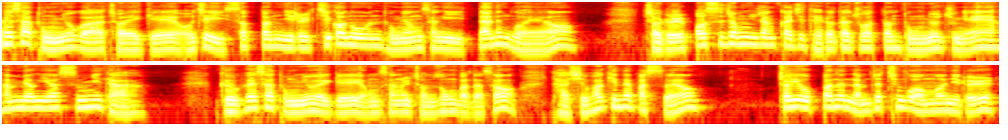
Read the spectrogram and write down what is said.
회사 동료가 저에게 어제 있었던 일을 찍어 놓은 동영상이 있다는 거예요. 저를 버스 정류장까지 데려다 주었던 동료 중에 한 명이었습니다. 그 회사 동료에게 영상을 전송받아서 다시 확인해 봤어요. 저희 오빠는 남자친구 어머니를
